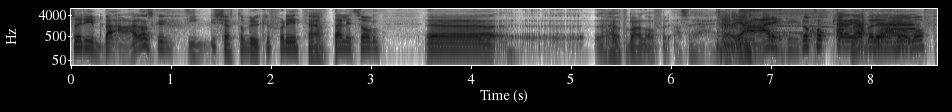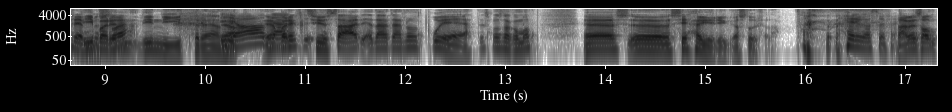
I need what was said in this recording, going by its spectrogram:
så ribbe er ganske digg kjøtt å bruke, fordi Ja. det er litt som eh, Hør på meg nå, for altså, jeg, jeg er egentlig ikke noe kokk. Jeg, jeg bare, nå, nå vi, bare, jeg. vi nyter det. Ja, det jeg bare er- syns det er, det er Det er noe poetisk med å snakke om mat. Uh, s- eh, si høyrygga storfe, da. Høyregass storfe. Nei, men sånn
